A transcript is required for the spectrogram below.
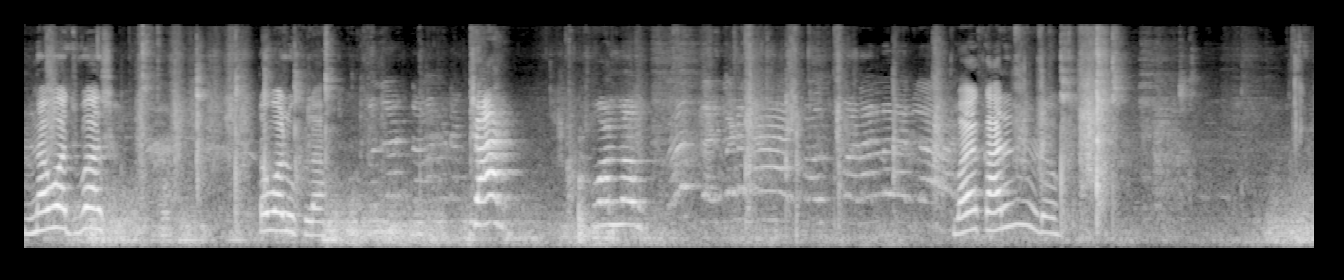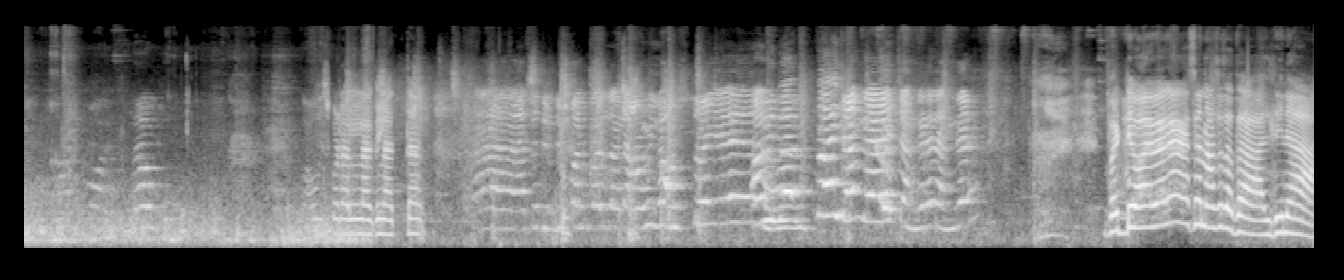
नवच बस. तो बॉल उकला. चार. बॉल नऊ. बाय काय रे व्हिडिओ नऊ पाऊस पडायला लागला आता. बड्डे बॉय बघा कसा नाचत होता हल्दीना.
